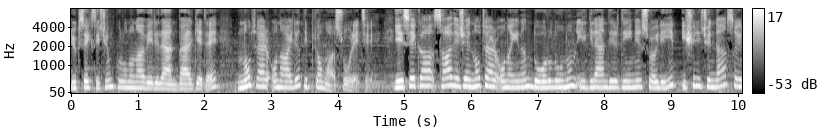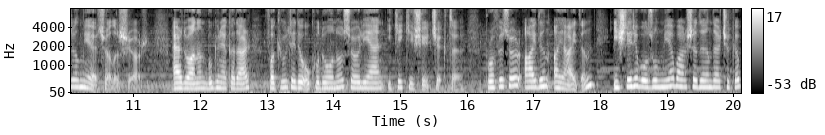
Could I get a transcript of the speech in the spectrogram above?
Yüksek Seçim Kurulu'na verilen belgede noter onaylı diploma sureti. YSK sadece noter onayının doğruluğunun ilgilendirdiğini söyleyip işin içinden sıyrılmaya çalışıyor. Erdoğan'ın bugüne kadar fakültede okuduğunu söyleyen iki kişi çıktı. Profesör Aydın Ayaydın, işleri bozulmaya başladığında çıkıp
